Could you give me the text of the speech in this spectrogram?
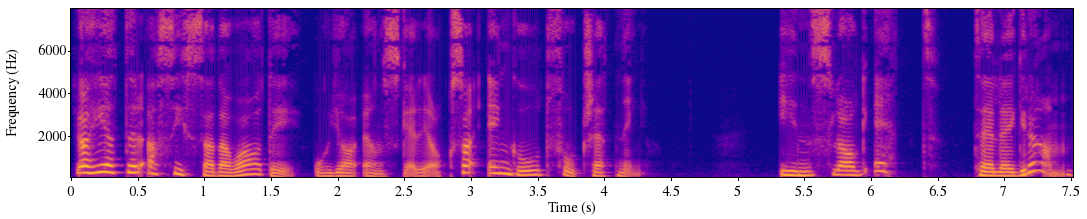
Jag heter Aziza Dawadi och jag önskar er också en god fortsättning. Inslag 1 Telegram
